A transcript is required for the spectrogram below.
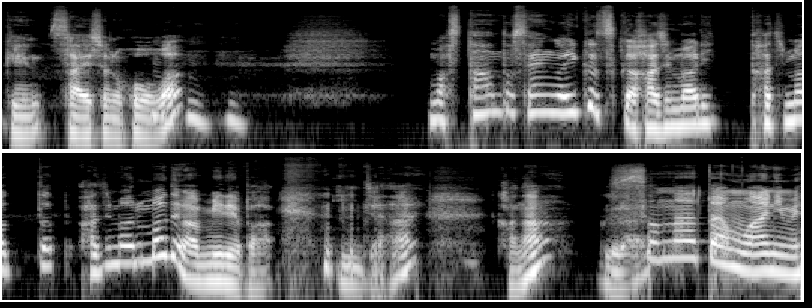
現最初の方は。うんうんうんまあ、スタンド戦がいくつか始まり、始まった、始まるまでは見ればいいんじゃない？かな？ぐらい？その後はもうアニメ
